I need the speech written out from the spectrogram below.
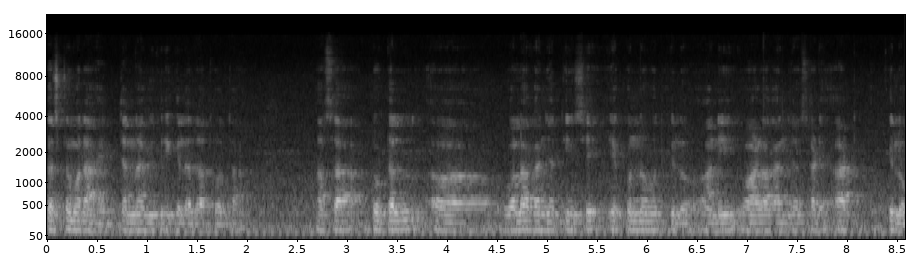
कस्टमर आहेत त्यांना विक्री केला जात होता. असा टोटल वला ओला गांजा तीनशे एकोणनव्वद किलो आणि वाळा गांजा साडेआठ किलो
